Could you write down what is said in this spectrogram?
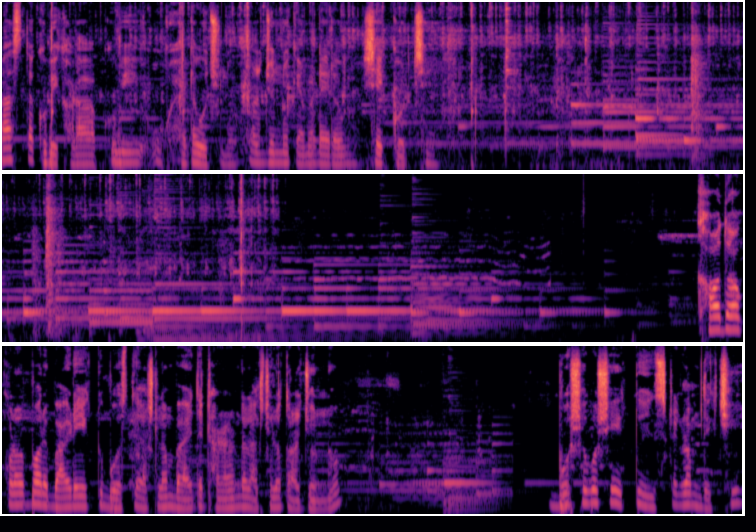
রাস্তা খুবই খারাপ, খুবই হেঁটা উঠছিল তার জন্য ক্যামেরাটা এরকম শেক করছে। খাওয়া দাওয়া করার পরে বাইরে একটু বসতে আসলাম। বাইরেতে ঠান্ডা ঠান্ডা লাগছিল তার জন্য। বসে বসে একটু ইনস্টাগ্রাম দেখছি।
